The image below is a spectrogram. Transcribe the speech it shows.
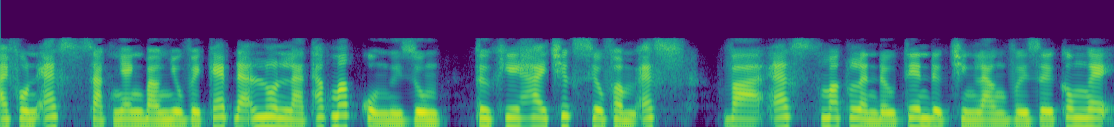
iPhone X sạc nhanh bao nhiêu W đã luôn là thắc mắc của người dùng, từ khi hai chiếc siêu phẩm X và X Max lần đầu tiên được trình làng với giới công nghệ.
